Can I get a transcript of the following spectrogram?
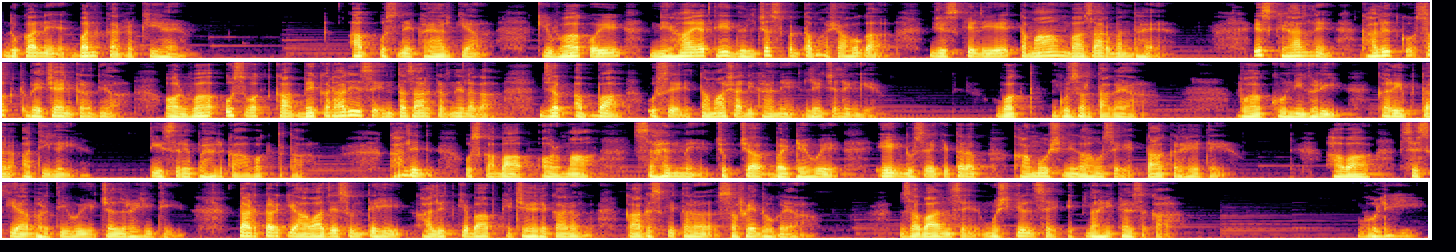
दुकानें बंद कर रखी है। अब उसने ख्याल किया कि वह कोई निहायत ही दिलचस्प तमाशा होगा, जिसके लिए तमाम बाज़ार बंद है। इस ख्याल ने खालिद को सख्त बेचैन कर दिया और वह उस वक्त का बेकरारी से इंतज़ार करने लगा, जब अब्बा उसे तमाशा दिखाने ले चलेंगे। वक्त गुज़रता गया। वह खूनी घड़ी करीब तर आती गई। तीसरे पहर का वक्त था। खालिद, उसका बाप और माँ सहन में चुपचाप बैठे हुए एक दूसरे की तरफ़ खामोश निगाहों से ताक रहे थे। हवा सिसकिया भरती हुई चल रही थी। तड़ तड़ की आवाज़ें सुनते ही खालिद के बाप के चेहरे का रंग कागज़ की तरह सफ़ेद हो गया। जबान से मुश्किल से इतना ही कह सका, गोली।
